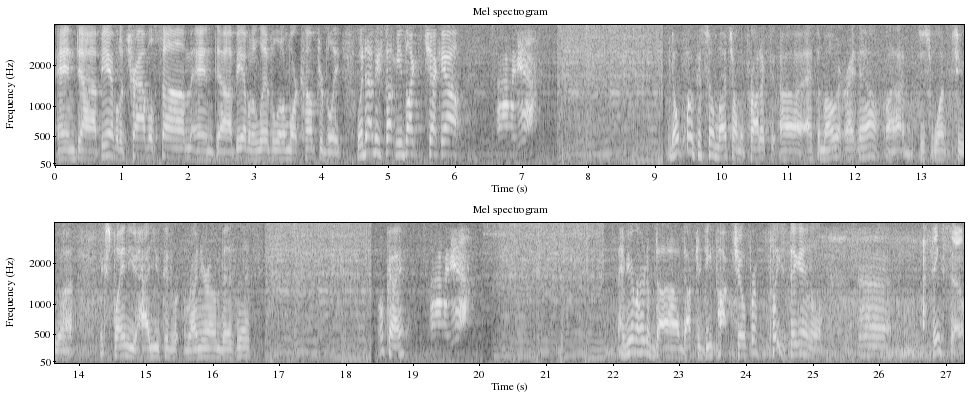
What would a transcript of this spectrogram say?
and uh, be able to travel some and uh, be able to live a little more comfortably, would that be something you'd like to check out? Uh, yeah. Don't focus so much on the product uh, at the moment right now. Uh, just want to uh, explain to you how you could r- run your own business. Okay. Uh, yeah. Have you ever heard of uh, Dr. Deepak Chopra? Please dig in a little. Uh, I think so.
